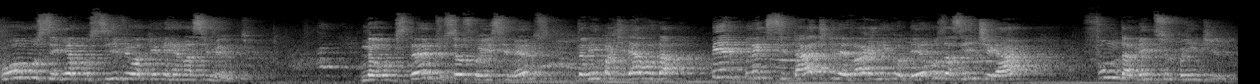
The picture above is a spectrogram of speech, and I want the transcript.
Como seria possível aquele renascimento? Não obstante, os seus conhecimentos também partilhavam da perplexidade que levara Nicodemos a se retirar fundamente surpreendido.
